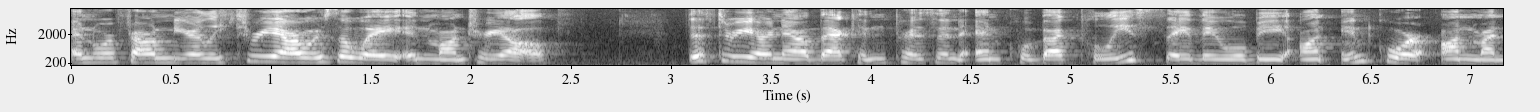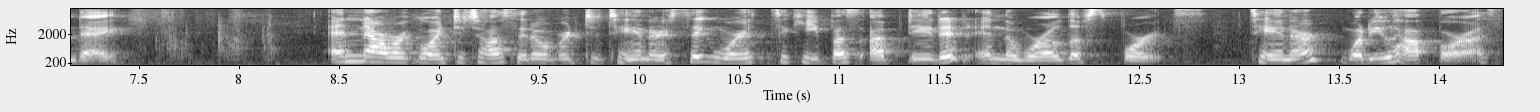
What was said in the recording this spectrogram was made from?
and were found nearly three hours away in Montreal. The three are now back in prison, and Quebec police say they will be on, in court on Monday. And now we're going to toss it over to Tanner Sigworth to keep us updated in the world of sports. Tanner, what do you have for us?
